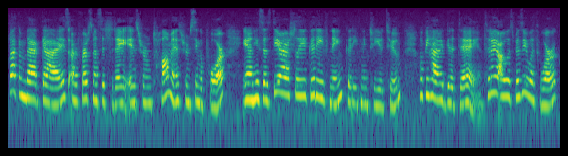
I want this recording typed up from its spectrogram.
welcome back guys. Our first message today is from Thomas from Singapore and he says, Dear Ashley, good evening. Good evening to you too. Hope you had a good day. Today I was busy with work.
